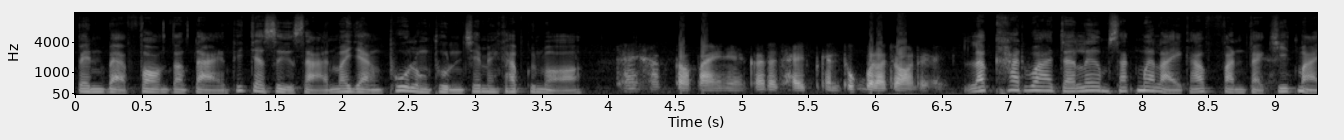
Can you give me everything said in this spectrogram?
เป็นแบบฟอร์มต่างๆ ที่จะสื่อสารมายังผู้ลงทุนใช่ไหมครับ คุณหมอ ใช่ครับ ต่อไปเนี่ยก็จะใช้กันทุกบลจเลย แล้วคาดว่าจะเริ่มสักเมื่อไหร่ครับ ฟันแฟกชีตใหม่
